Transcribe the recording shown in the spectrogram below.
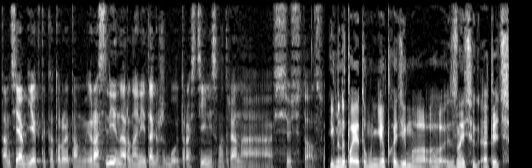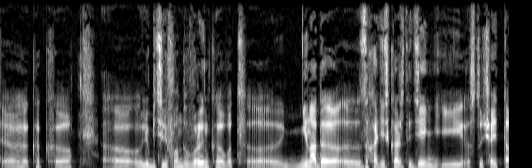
там, те объекты, которые там и росли, наверное, они также будут расти, несмотря на всю ситуацию. Именно поэтому необходимо, э, знаете, опять, э, как э, любители фондов рынка, вот, не надо заходить каждый день и стучать там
